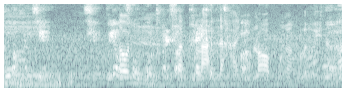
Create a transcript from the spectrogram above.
มีต้นสักุระนะคะอยู่รอบเมืองเลยนะคะ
